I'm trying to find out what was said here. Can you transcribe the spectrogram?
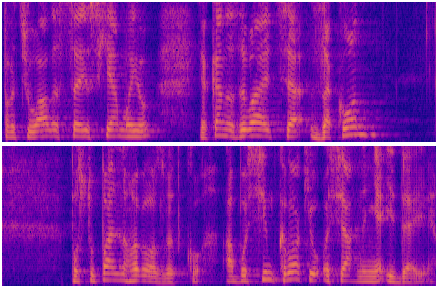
працювали з цією схемою, яка називається закон поступального розвитку або сім кроків осягнення ідеї.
